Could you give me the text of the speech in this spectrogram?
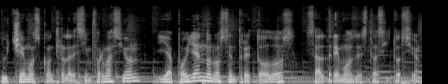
Luchemos contra la desinformación y apoyándonos entre todos saldremos de esta situación.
